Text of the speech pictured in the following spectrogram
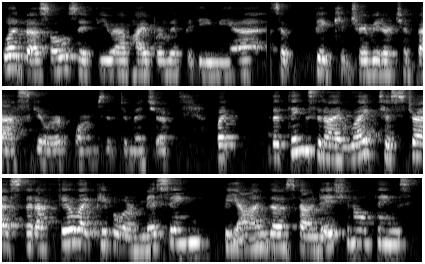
blood vessels. If you have hyperlipidemia, it's a big contributor to vascular forms of dementia. But the things that I like to stress that I feel like people are missing beyond those foundational things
